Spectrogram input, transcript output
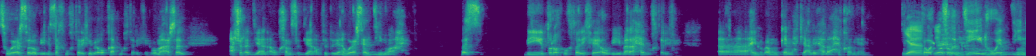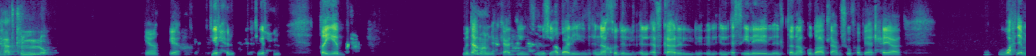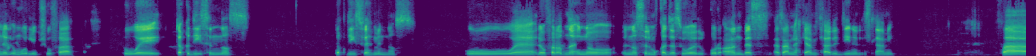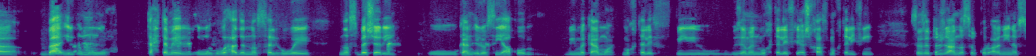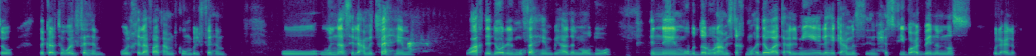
بس هو أرسله بنسخ مختلفة بأوقات مختلفة. هو ما أرسل عشر أديان أو خمس أديان أو ثلاث أديان هو أرسل دين واحد. بس بطرق مختلفة أو بمراحل مختلفة. آه هي بقى ممكن نحكي عليها لاحقا يعني. يا اقصد الدين هو الدين هذا كله. يا يا كثير حلو كثير حلو. طيب ما دام عم نحكي على الدين نجي على بالي ناخذ الأفكار الأسئلة التناقضات اللي عم نشوفها بهالحياة. واحدة من الأمور اللي بشوفها هو تقديس النص تقديس فهم النص. ولو فرضنا إنه النص المقدس هو القرآن بس إذا عم نحكي عن مثال الدين الإسلامي فباقي الأمور تحتمل إنه هو هذا النص هل هو نص بشري؟ وكان له سياقه بمكان مختلف بزمن مختلف لأشخاص مختلفين. بس إذا بترجع النص القرآني نفسه ذكرت هو الفهم والخلافات عم تكون بالفهم. و... والناس اللي عم تفهم وأخذ دور المفهم بهذا الموضوع هن مو بالضرورة عم يستخدموا أدوات علمية لهيك عم نحس في بعد بين النص والعلم.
